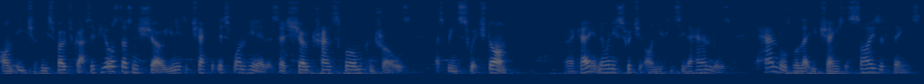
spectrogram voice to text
on each of these photographs. If yours doesn't show, you need to check that this one here that says show transform controls has been switched on. Okay, and then when you switch it on, you can see the handles. Handles will let you change the size of things,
